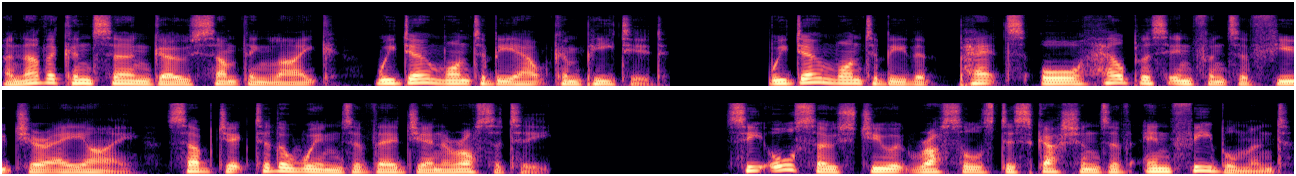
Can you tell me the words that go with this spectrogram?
Another concern goes something like we don't want to be outcompeted. We don't want to be the pets or helpless infants of future AI, subject to the whims of their generosity. See also Stuart Russell's discussions of enfeeblement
